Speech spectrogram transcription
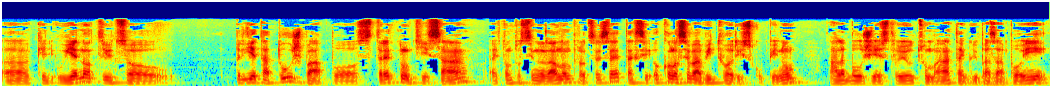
e, keď u jednotlivcov príde tá túžba po stretnutí sa aj v tomto synodálnom procese, tak si okolo seba vytvorí skupinu, alebo už jestvujúcu má, tak iba zapojí.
